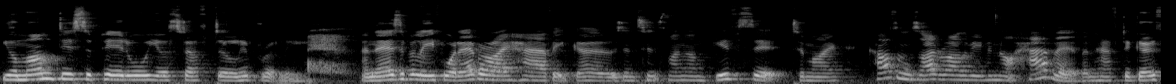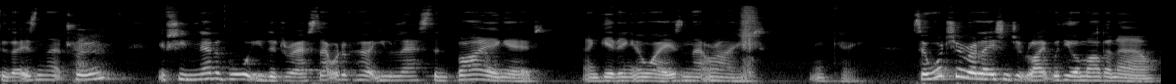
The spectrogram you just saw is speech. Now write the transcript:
Your mum disappeared all your stuff deliberately. And there's a belief whatever I have, it goes. And since my mum gives it to my cousins, I'd rather even not have it than have to go through that. Isn't that true? If she never bought you the dress, that would have hurt you less than buying it and giving away. Isn't that right? Okay. So, what's your relationship like with your mother now?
